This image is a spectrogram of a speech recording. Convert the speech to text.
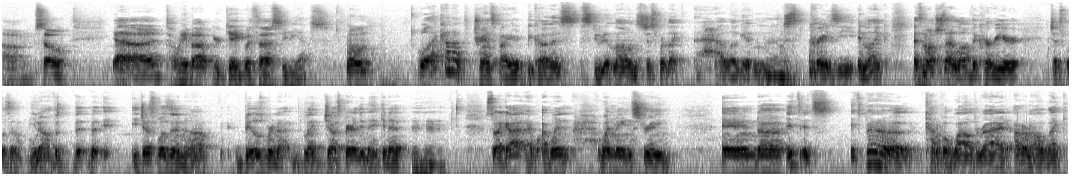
Um, so, yeah, uh, tell me about your gig with uh, CBS. Um, Well, that kind of transpired because the student loans just were like hella getting just crazy, and like as much as I love the career, just wasn't you know the, the, the it, it just wasn't uh, bills were not like just barely making it. Mm-hmm. So I got I, I went I went mainstream, and uh, it's it's it's been a kind of a wild ride. I don't know like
